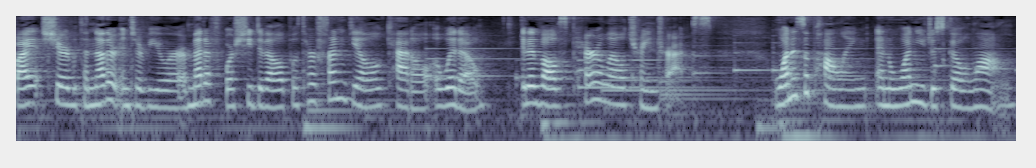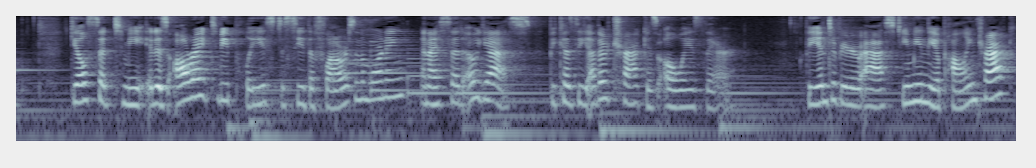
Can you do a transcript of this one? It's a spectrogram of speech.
Byatt shared with another interviewer a metaphor she developed with her friend Gil Cattle, a widow. It involves parallel train tracks. One is appalling, and one you just go along. Gil said to me, It is all right to be pleased to see the flowers in the morning. And I said, Oh, yes, because the other track is always there. The interviewer asked, You mean the appalling track?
